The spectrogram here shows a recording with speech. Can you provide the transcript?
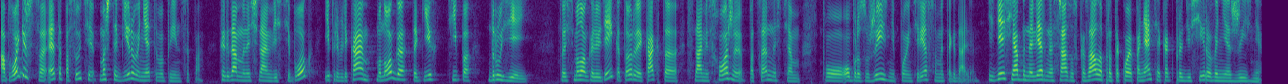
А блогерство — это, по сути, масштабирование этого принципа. Когда мы начинаем вести блог и привлекаем много таких типа друзей. То есть много людей, которые как-то с нами схожи по ценностям, по образу жизни, по интересам и так далее. И здесь я бы, наверное, сразу сказала про такое понятие, как продюсирование жизни.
